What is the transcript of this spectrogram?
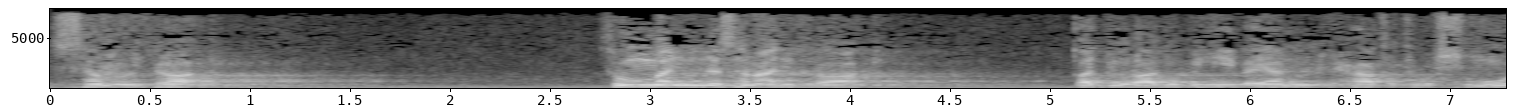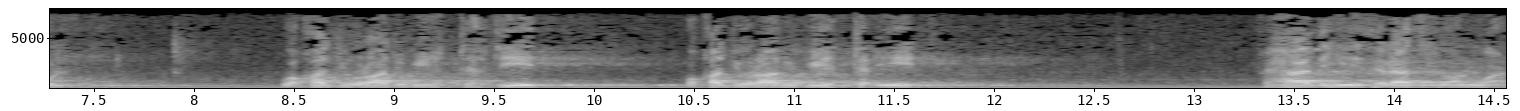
سمع إدراك. ثم إن سمع الإدراك قد يراد به بيان الإحاطة والشمول وقد يراد به التهديد وقد يراد به التأييد. فهذه ثلاثة أنواع.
